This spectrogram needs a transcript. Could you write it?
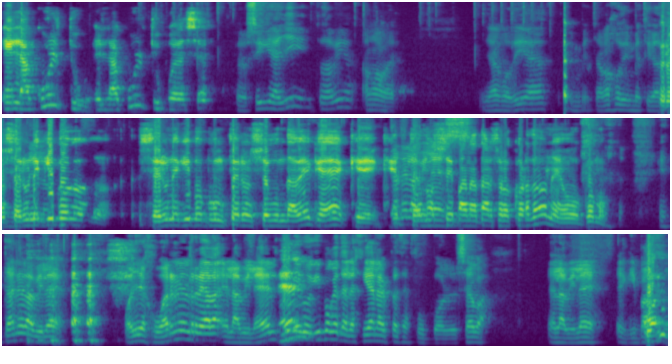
en la Cultu, en la Cultu puede ser. Pero sigue allí todavía. Vamos a ver. Yago Díaz, trabajo de investigación. Pero ser un equipo, ser un equipo puntero en segunda B, ¿qué es? ¿Que, todos sepan atarse los cordones o cómo? Está en el Avilés. Oye, jugar en el Real, el Avilés es el ¿Eh? típico equipo que te elegía en el PC Fútbol, el Seba. El Avilés, equipazo.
